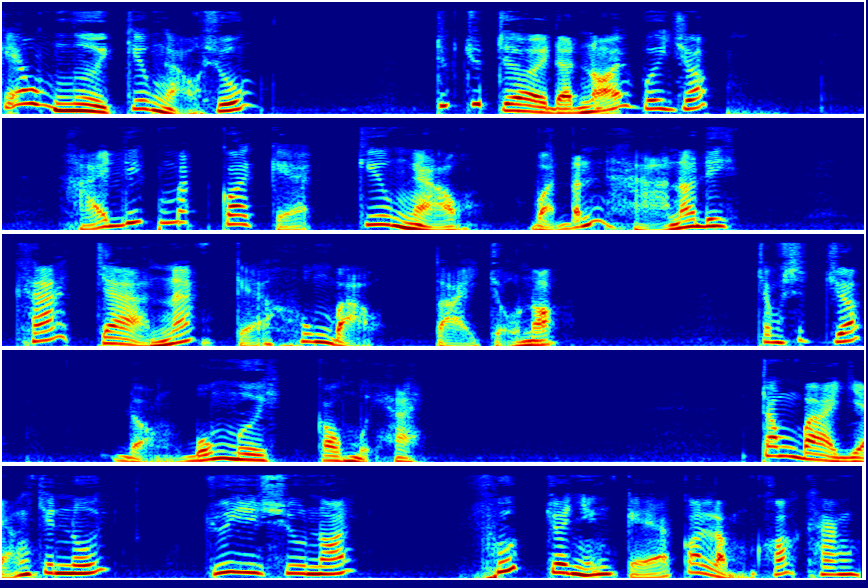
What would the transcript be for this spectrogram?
kéo người kiêu ngạo xuống. Đức Chúa Trời đã nói với Job, hãy liếc mắt coi kẻ kiêu ngạo và đánh hạ nó đi. Khá trà nát kẻ hung bạo tại chỗ nó. Trong sách Job, đoạn 40 câu 12. Trong bài giảng trên núi, Chúa Giêsu nói, phước cho những kẻ có lòng khó khăn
